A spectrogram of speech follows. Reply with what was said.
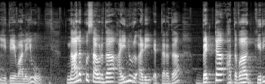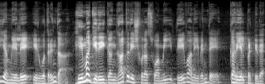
ಈ ದೇವಾಲಯವು ನಾಲ್ಕು ಸಾವಿರದ ಐನೂರು ಅಡಿ ಎತ್ತರದ ಬೆಟ್ಟ ಅಥವಾ ಗಿರಿಯ ಮೇಲೆ ಇರುವುದರಿಂದ ಹಿಮಗಿರಿ ಗಂಗಾಧರೇಶ್ವರ ಸ್ವಾಮಿ ದೇವಾಲಯವೆಂದೇ ಕರೆಯಲ್ಪಟ್ಟಿದೆ.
